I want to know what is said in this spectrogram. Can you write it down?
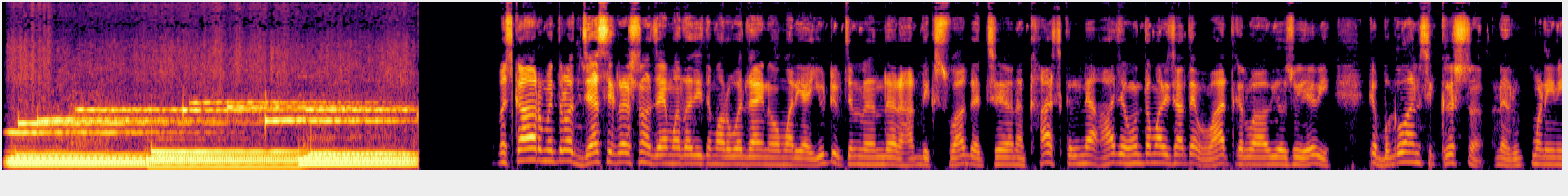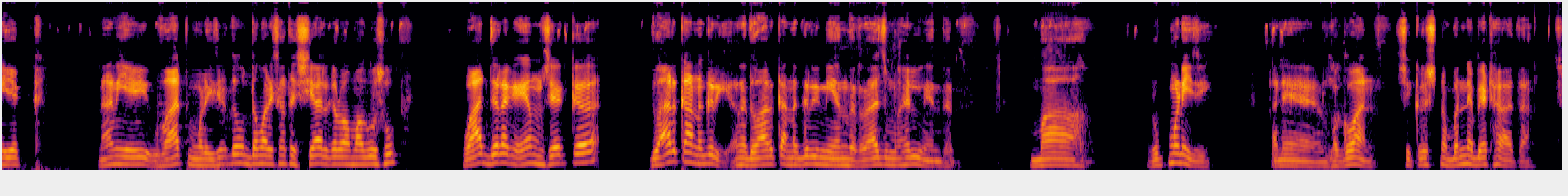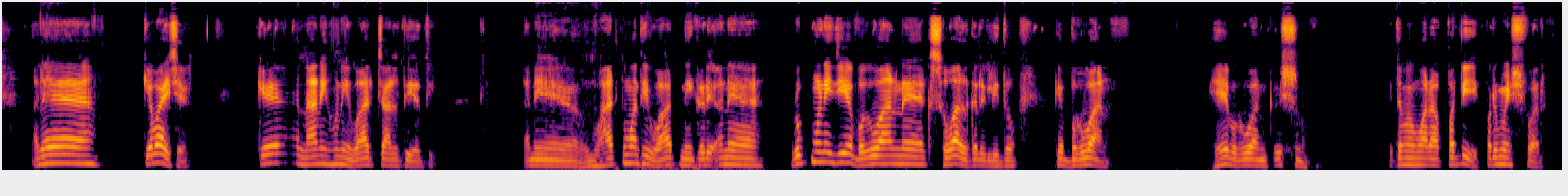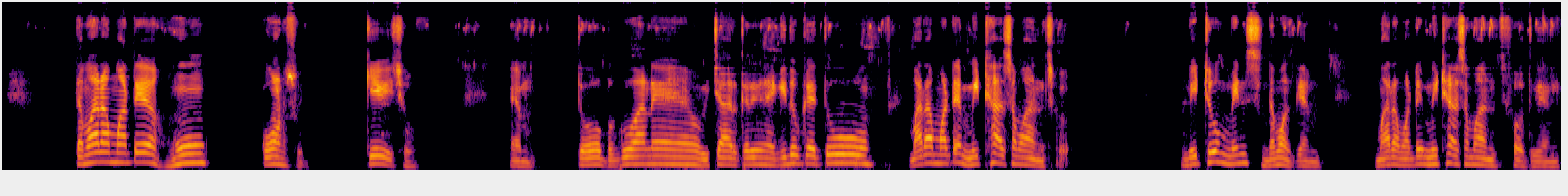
નમસ્કાર મિત્રો, જય શ્રી કૃષ્ણ, જય માતાજી. તમારું બધાનું અમારી આ યુટ્યુબ ચેનલ અંદર હાર્દિક સ્વાગત છે અને ખાસ કરીને આજે હું તમારી સાથે વાત કરવા આવ્યો છું એવી કે ભગવાન શ્રી કૃષ્ણ અને રૂકમણીની એક નાની એવી વાત મળી છે તો હું તમારી સાથે શેર કરવા માગું છું. વાત જરાક એમ છે કે દ્વારકા નગરી અને દ્વારકા નગરીની અંદર, રાજમહેલની અંદરમાં રૂકમણીજી અને ભગવાન શ્રી કૃષ્ણ બંને બેઠા હતા. અને કહેવાય છે કે નાની હુની વાત ચાલતી હતી. અને વાતમાંથી વાત નીકળી અને રૂકમણીજીએ ભગવાનને એક સવાલ કરી લીધો કે, ભગવાન, હે ભગવાન કૃષ્ણ, કે તમે મારા પતિ પરમેશ્વર, તમારા માટે હું કોણ છું? કેવી છું? એમ. તો ભગવાને વિચાર કરીને કીધું કે, તું મારા માટે મીઠા સમાન છો. મીઠું મીન્સ નમક એમ. મારા માટે મીઠા સમાન છો એમ.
